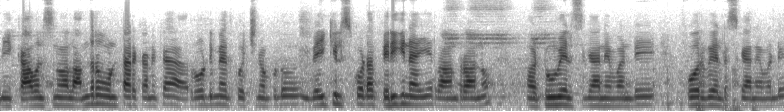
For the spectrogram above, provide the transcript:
మీకు కావాల్సిన వాళ్ళు అందరూ ఉంటారు కనుక రోడ్డు మీదకి వచ్చినప్పుడు వెహికల్స్ కూడా పెరిగినాయి రాను రాను. టూ వీలర్స్ కానివ్వండి ఫోర్ వీలర్స్ కానివ్వండి.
